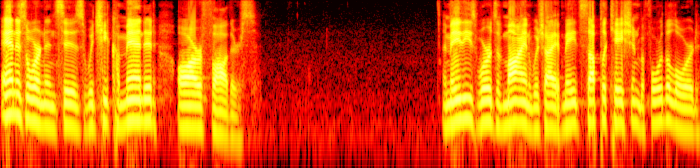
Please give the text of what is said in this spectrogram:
and his ordinances, which he commanded our fathers. And may these words of mine, which I have made supplication before the Lord,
